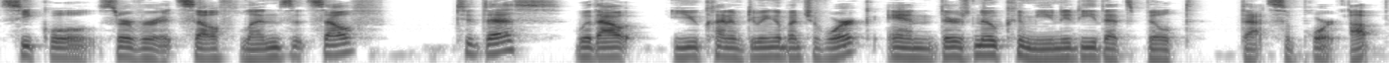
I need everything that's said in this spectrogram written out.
SQL Server itself lends itself to this without you kind of doing a bunch of work. And there's no community that's built that support up.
